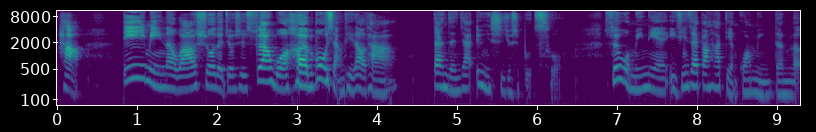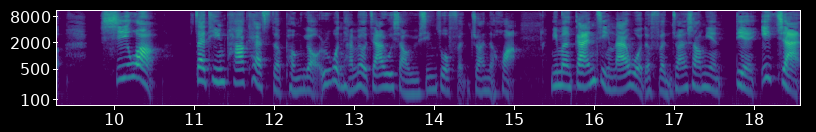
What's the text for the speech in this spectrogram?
好，第一名呢，我要说的就是，虽然我很不想提到他，但人家运势就是不错。所以我明年已经在帮他点光明灯了。希望在听 Podcast 的朋友，如果你还没有加入小鱼星座粉专的话，你们赶紧来我的粉专上面点一盏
